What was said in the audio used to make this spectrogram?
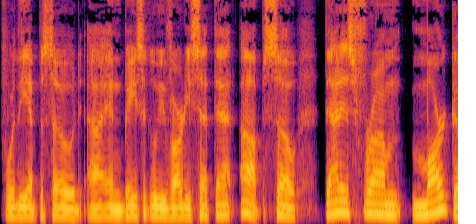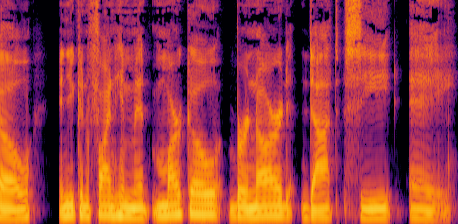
for the episode. Uh, and basically, we've already set that up. So that is from Marco, and you can find him at marcobernard.ca.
